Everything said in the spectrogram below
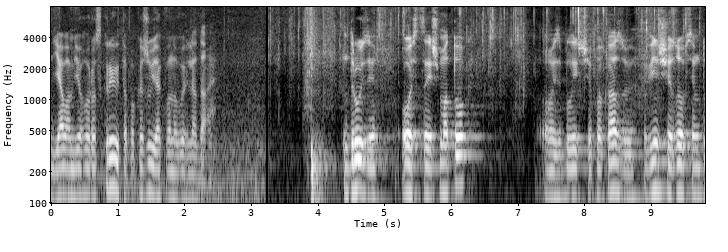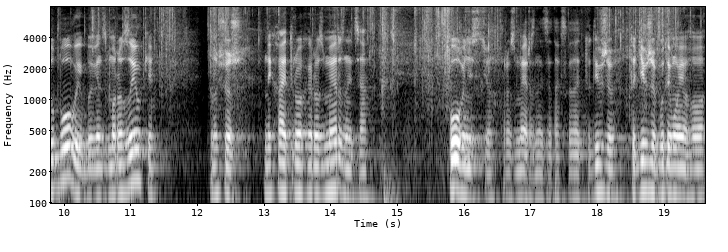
я вам його розкрию та покажу, як воно виглядає. Друзі, ось цей шматок. Ось ближче показую. Він ще зовсім дубовий, бо він з морозилки. Ну що ж, нехай трохи розмерзнеться. Повністю розмерзнеться, так сказати. Тоді вже, тоді вже будемо його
